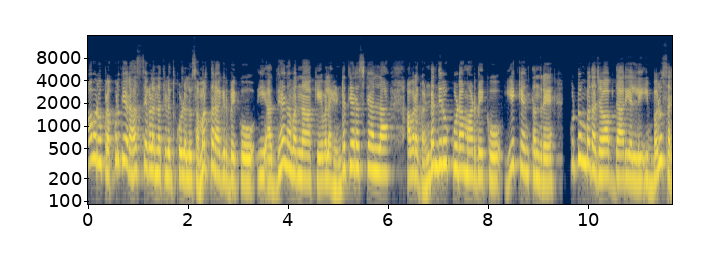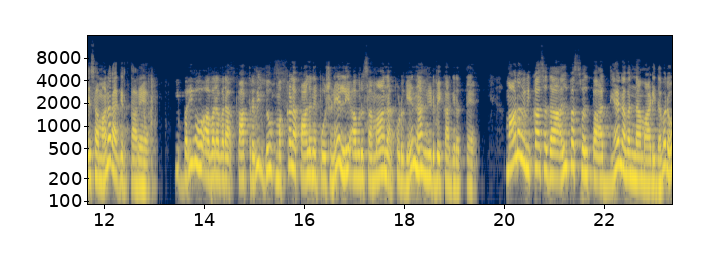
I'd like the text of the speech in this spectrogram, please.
ಅವರು ಪ್ರಕೃತಿಯ ರಹಸ್ಯಗಳನ್ನು ತಿಳಿದುಕೊಳ್ಳಲು ಸಮರ್ಥರಾಗಿರಬೇಕು. ಈ ಅಧ್ಯಯನವನ್ನು ಕೇವಲ ಹೆಂಡತಿಯರಷ್ಟೇ ಅಲ್ಲ, ಅವರ ಗಂಡಂದಿರೂ ಕೂಡ ಮಾಡಬೇಕು. ಏಕೆ ಅಂತಂದರೆ, ಕುಟುಂಬದ ಜವಾಬ್ದಾರಿಯಲ್ಲಿ ಇಬ್ಬರೂ ಸರಿಸಮಾನರಾಗಿರ್ತಾರೆ. ಇಬ್ಬರಿಗೂ ಅವರವರ ಪಾತ್ರವಿದ್ದು, ಮಕ್ಕಳ ಪಾಲನೆ ಪೋಷಣೆಯಲ್ಲಿ ಅವರು ಸಮಾನ ಕೊಡುಗೆಯನ್ನು ನೀಡಬೇಕಾಗಿರುತ್ತೆ. ಮಾನವ ವಿಕಾಸದ ಅಲ್ಪ ಸ್ವಲ್ಪ ಅಧ್ಯಯನವನ್ನು ಮಾಡಿದವರು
